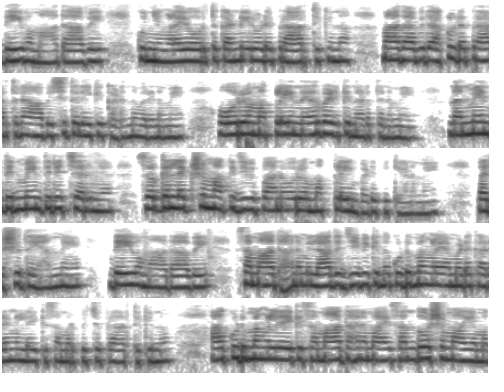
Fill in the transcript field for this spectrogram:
ദൈവമാതാവേ കുഞ്ഞുങ്ങളെ ഓർത്ത് കണ്ണീരോടെ പ്രാർത്ഥിക്കുന്ന മാതാപിതാക്കളുടെ പ്രാർത്ഥന ആവശ്യത്തിലേക്ക് കടന്നു വരണമേ. ഓരോ മക്കളെയും നേർവഴിക്ക് നടത്തണമേ. നന്മയും തിന്മയും തിരിച്ചറിഞ്ഞ് സ്വർഗം ലക്ഷ്യമാക്കി ജീവിപ്പാൻ ഓരോ മക്കളെയും പഠിപ്പിക്കണമേ. പരിശുദ്ധ അമ്മേ ദൈവമാതാവേ സമാധാനമില്ലാതെ ജീവിക്കുന്ന കുടുംബങ്ങളെ അമ്മയുടെ കരങ്ങളിലേക്ക് സമർപ്പിച്ച് പ്രാർത്ഥിക്കുന്നു. ആ കുടുംബങ്ങളിലേക്ക് സമാധാനമായ സന്തോഷമായി അമ്മ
